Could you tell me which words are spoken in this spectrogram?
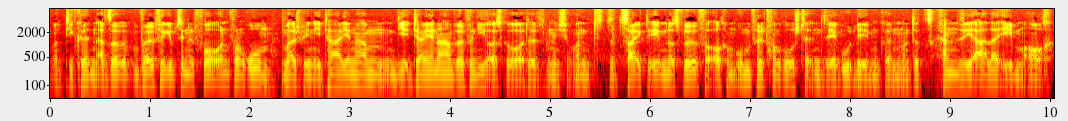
Und die können, also Wölfe gibt es in den Vororten von Rom. Zum Beispiel in Italien haben, die Italiener haben Wölfe nie ausgerottet, nicht? Und das zeigt eben, dass Wölfe auch im Umfeld von Großstädten sehr gut leben können. Und das kann Seala eben auch.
